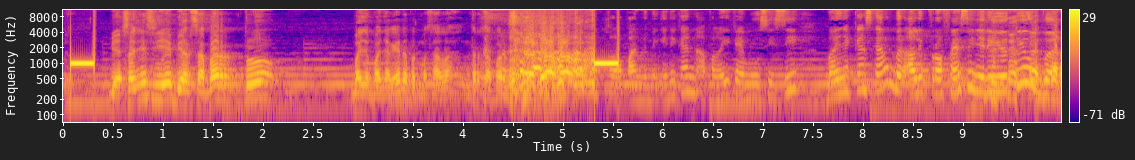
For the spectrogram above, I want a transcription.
gitu. biasanya sih ya biar sabar tuh banyak-banyaknya dapat masalah ntar sabar Kalau pandemik ini kan apalagi kayak musisi banyak yang sekarang beralih profesi jadi youtuber.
